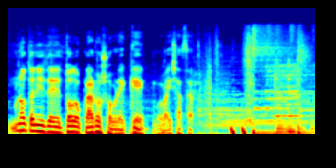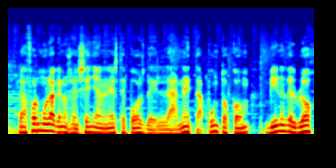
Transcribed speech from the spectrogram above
no tenéis del todo claro sobre qué vais a hacer. La fórmula que nos enseñan en este post de laneta.com viene del blog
